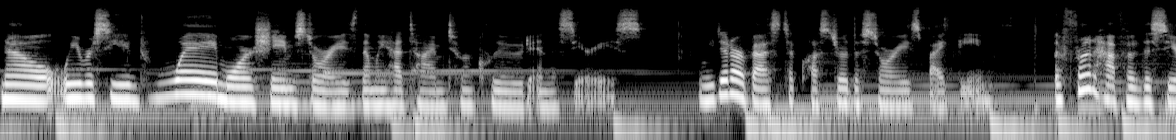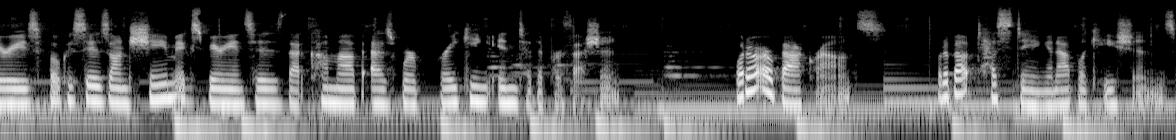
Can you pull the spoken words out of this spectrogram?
Now, we received way more shame stories than we had time to include in the series. We did our best to cluster the stories by theme. The front half of the series focuses on shame experiences that come up as we're breaking into the profession. What are our backgrounds? What about testing and applications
